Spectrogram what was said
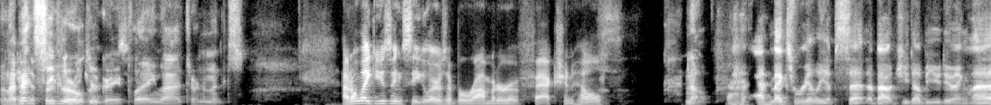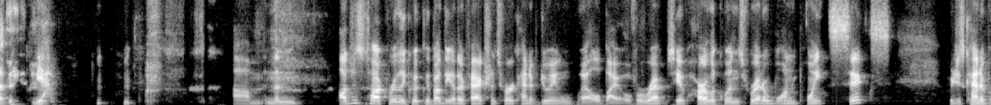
And I bet Siegler will do great playing that at tournaments. i don't like using siegler as a barometer of faction health No. Admech's really upset about GW doing that. yeah um and then i'll just talk really quickly about the other factions who are kind of doing well by overrep so you have harlequins who are at a 1.6 which is kind of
